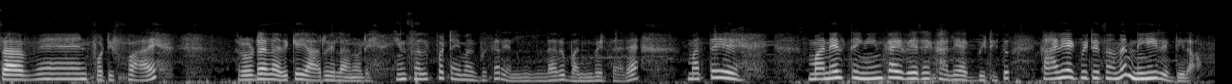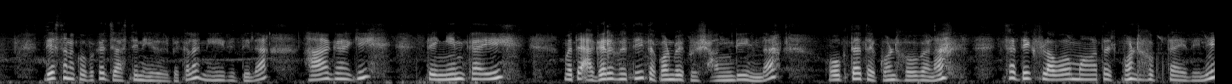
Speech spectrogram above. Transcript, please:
ಸೆವೆನ್ ಫೋರ್ಟಿ ಫೈ ರೋಡಲ್ಲಿ ಅದಕ್ಕೆ ಯಾರೂ ಇಲ್ಲ ನೋಡಿ. ಇನ್ನು ಸ್ವಲ್ಪ ಟೈಮ್ ಆಗಬೇಕಾದ್ರೆ ಎಲ್ಲರೂ ಬಂದುಬಿಡ್ತಾರೆ. ಮತ್ತು ಮನೇಲಿ ತೆಂಗಿನಕಾಯಿ ಬೇರೆ ಖಾಲಿ ಆಗಿಬಿಟ್ಟಿತ್ತು. ಖಾಲಿ ಆಗಿಬಿಟ್ಟಿತ್ತು ಅಂದರೆ ನೀರಿದ್ದಿಲ್ಲ ದೇವಸ್ಥಾನಕ್ಕೆ ಹೋಗ್ಬೇಕಾದ್ರೆ ಜಾಸ್ತಿ ನೀರು ಇರಬೇಕಲ್ಲ? ನೀರಿದ್ದಿಲ್ಲ ಹಾಗಾಗಿ ತೆಂಗಿನಕಾಯಿ ಮತ್ತು ಅಗರಬತ್ತಿ ತಗೊಳ್ಬೇಕು ಅಂಗಡಿಯಿಂದ. ಹೋಗ್ತಾ ತಗೊಂಡು ಹೋಗೋಣ. ಸದ್ಯಕ್ಕೆ ಫ್ಲವರ್ ಮಾತ್ರ ಇಟ್ಕೊಂಡು ಹೋಗ್ತಾ ಇದ್ದೀನಿ.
